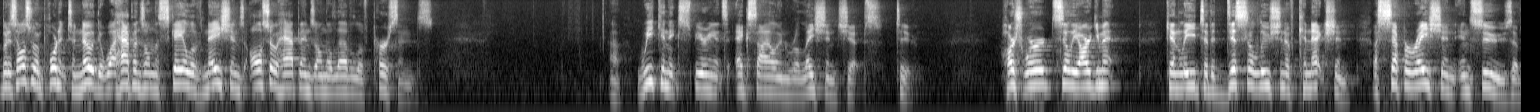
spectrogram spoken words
But it's also important to note that what happens on the scale of nations also happens on the level of persons. Uh, we can experience exile in relationships too. Harsh word, silly argument can lead to the dissolution of connection. A separation ensues. A,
